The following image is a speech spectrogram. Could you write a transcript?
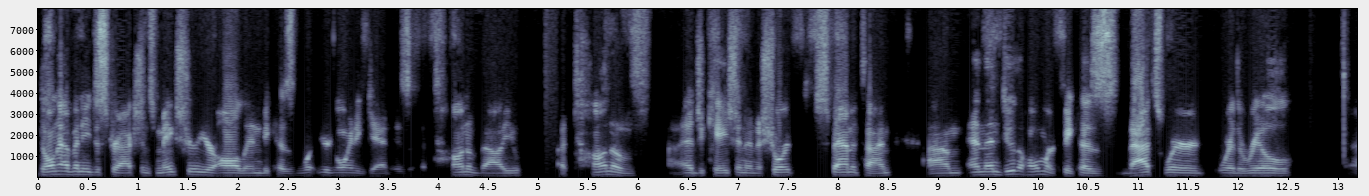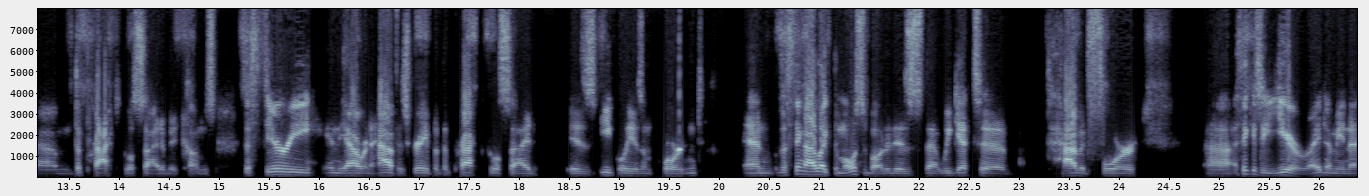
Don't have any distractions. Make sure you're all in because what you're going to get is a ton of value, a ton of uh, education in a short span of time. Um, and then do the homework because that's where where the real um, the practical side of it comes the theory in the hour and a half is great, but the practical side is equally as important. And the thing I like the most about it is that we get to have it for, uh, I think it's a year, right? I mean, uh,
